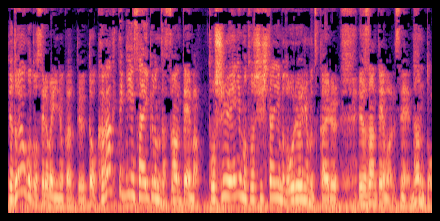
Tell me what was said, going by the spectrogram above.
で、どういうことをすればいいのかっていうと、科学的に最強の雑談テーマ、年上にも年下にも同僚にも使える雑談テーマはですね、なんと、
